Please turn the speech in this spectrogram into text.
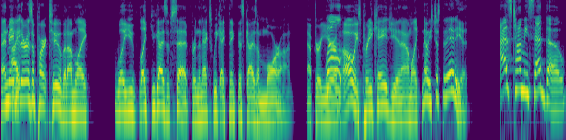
And maybe I- there is a part two, but I'm like, well, you've like you guys have said for the next week, I think this guy's a moron. After a year Well- of oh, he's pretty cagey, and I'm like, no, he's just an idiot. As Tommy said, though,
